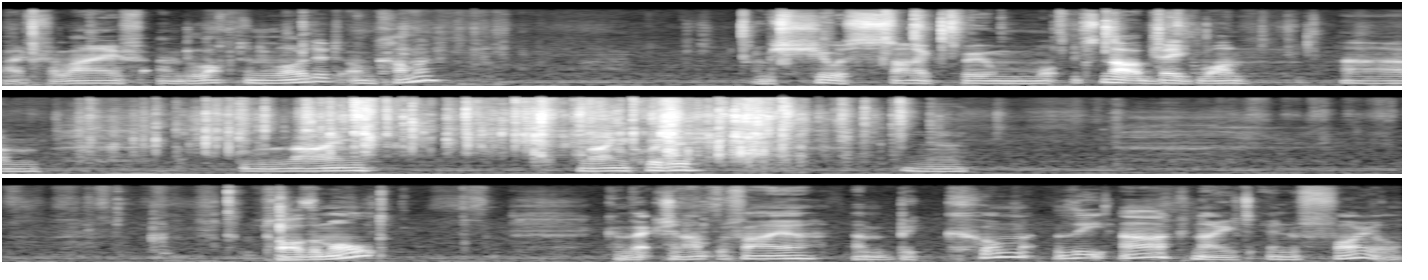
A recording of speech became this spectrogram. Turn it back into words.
Life for Life and Locked and Loaded, uncommon. I'm sure Sonic Boom, it's not a big one, um, nine, nine quidish. Yeah. Pour the mold, convection amplifier, and become the Arknight in foil.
